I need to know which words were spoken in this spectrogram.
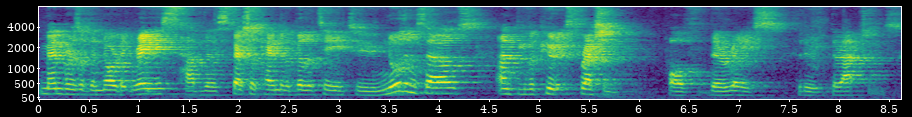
members of the Nordic race have the special kind of ability to know themselves and to give a pure expression of their race through their actions.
